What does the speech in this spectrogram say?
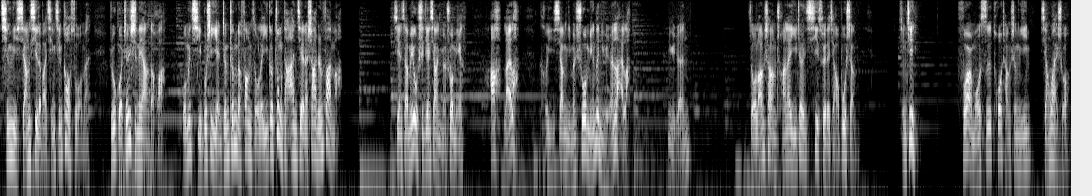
请你详细地把情形告诉我们。如果真是那样的话，我们岂不是眼睁睁地放走了一个重大案件的杀人犯吗？”现在没有时间向你们说明。啊，来了，可以向你们说明的女人来了。女人。走廊上传来一阵细碎的脚步声，请进。福尔摩斯拖长声音向外说。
